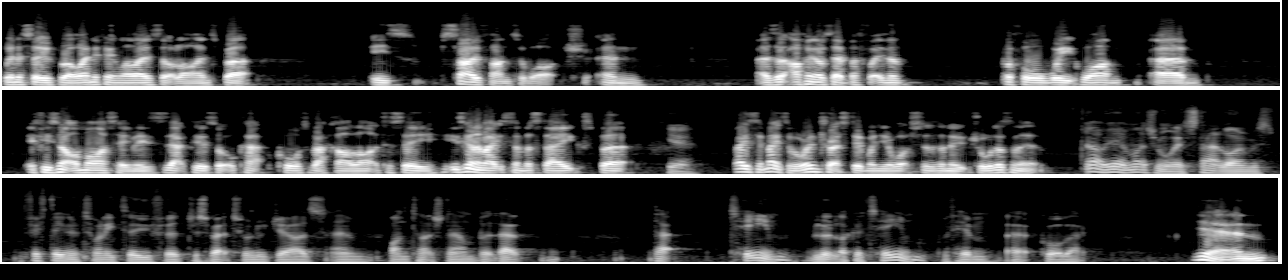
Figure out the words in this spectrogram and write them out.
win a Super Bowl anything along those sort of lines, but he's so fun to watch. And as I think I said before in the, before week one. Um, if he's not on my team, he's exactly the sort of quarterback I like to see. He's going to make some mistakes, but Yeah. makes it makes it more interesting when you're watching as a neutral, doesn't it? Oh yeah, much more. His stat line was 15 of 22 for just about 200 yards and one touchdown. But that that team looked like a team with him at quarterback. Yeah, and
